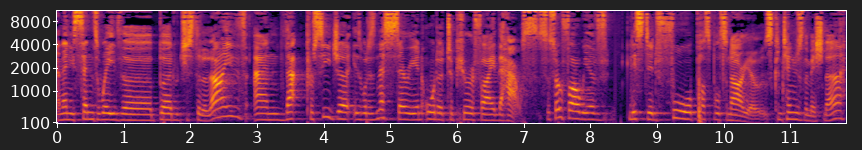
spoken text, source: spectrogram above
And then he sends away the bird which is still alive, and that procedure is what is necessary in order to purify the house. So, so far we have listed four possible scenarios. Continues the Mishnah.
